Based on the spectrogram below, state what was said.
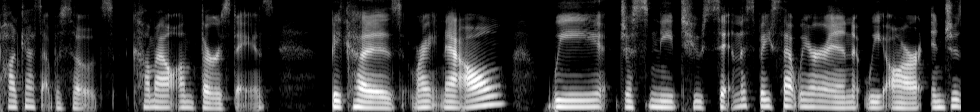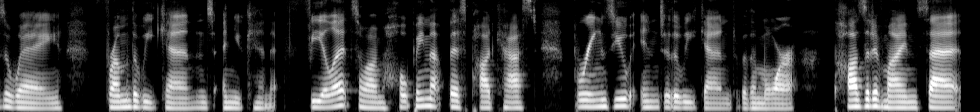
podcast episodes come out on Thursdays because right now we just need to sit in the space that we are in. We are inches away from the weekend and you can feel it. So I'm hoping that this podcast brings you into the weekend with a more positive mindset.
